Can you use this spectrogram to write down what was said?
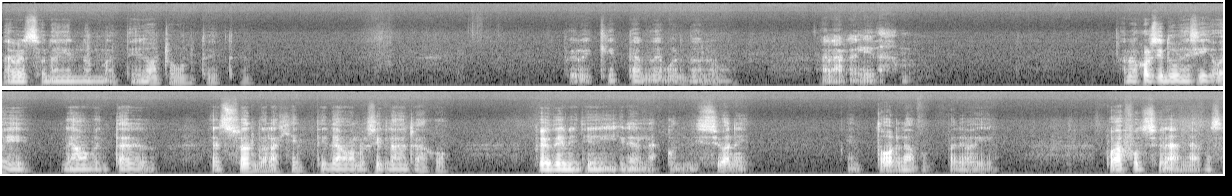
La persona que es normal tiene otro punto de vista. Pero hay que estar de acuerdo a la realidad. A lo mejor si tú me decís, oye, le vamos a aumentar el, sueldo a la gente y le vamos a reducir la de trabajo, Pero tiene, tiene que crear las condiciones en todos lados para que pueda funcionar la cosa.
